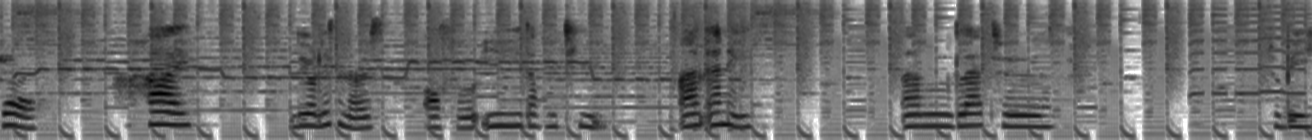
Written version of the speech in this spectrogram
Sure. Hi, dear listeners of EEWT. I'm Anny. I'm glad to to be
